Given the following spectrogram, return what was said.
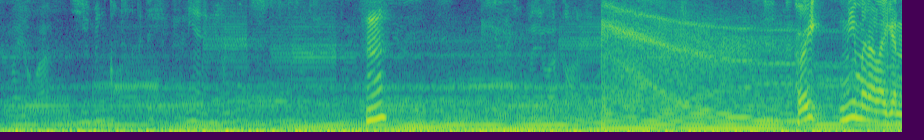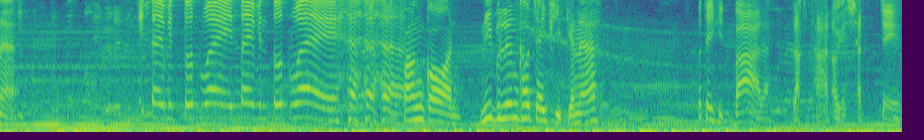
ทำไมวะเฮียแม่งของเนี่ยนี่ไม่รู้หึ เฮ้ย นี่มันอะไรกันน่ะ ไอ้เต้ยเป็นตุ๊ดเว้ยไอ้เต้ยเป็นตุ๊ดเว้ย ฟังก่อน นี่เป็นเรื่องเข้าใจผิดกันนะ เข้าใจผิดบ้าละหลักฐานเอาอย่างชัดเจน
